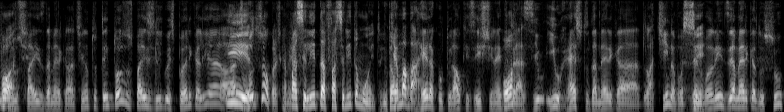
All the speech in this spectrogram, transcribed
forte. nos países da América Latina, tu tem todos os países de língua hispânica ali à, à disposição, praticamente. Facilita, facilita muito. Então, é uma barreira cultural que existe né, entre oh. o Brasil e o resto da América Latina, vou dizer, não vou nem dizer América do Sul,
